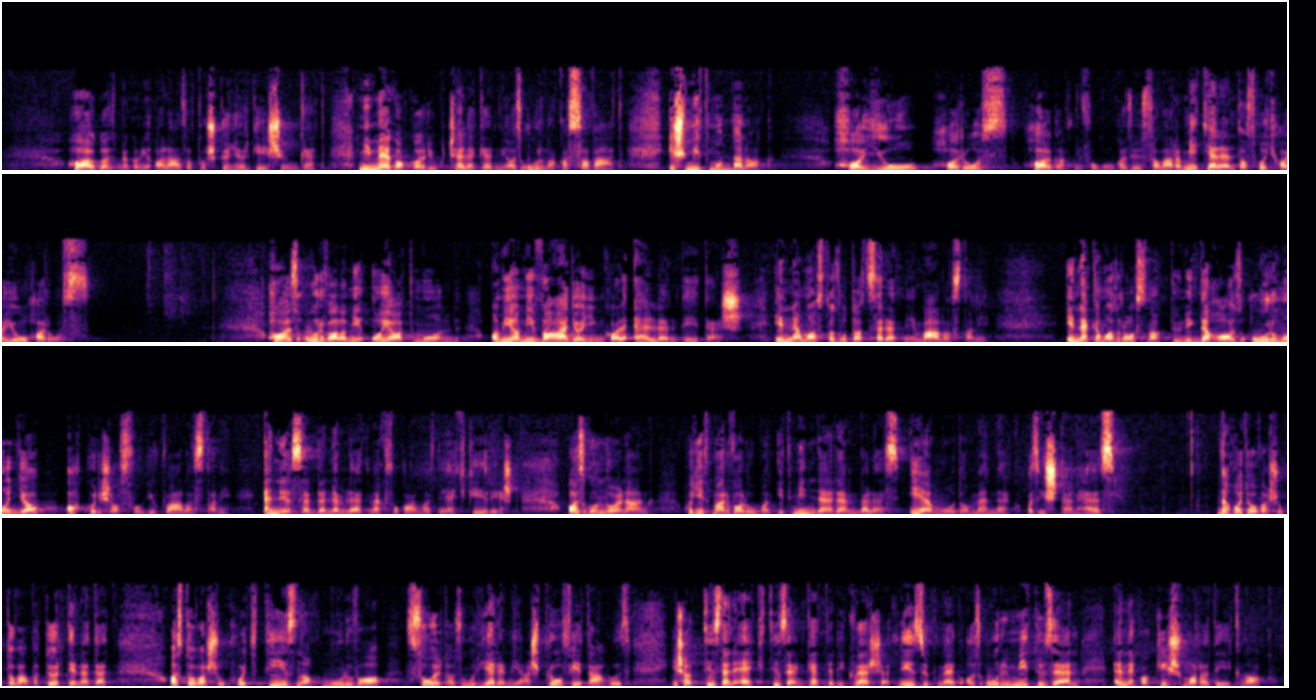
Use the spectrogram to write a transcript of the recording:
Hallgass meg a mi alázatos könyörgésünket. Mi meg akarjuk cselekedni az Úrnak a szavát. És mit mondanak? Ha jó, ha rossz, hallgatni fogunk az ő szavára. Mit jelent az, hogy ha jó, ha rossz? Ha az Úr valami olyat mond, ami a mi vágyainkkal ellentétes, én nem azt az utat szeretném választani, én nekem az rossznak tűnik, de ha az Úr mondja, akkor is azt fogjuk választani. Ennél szebben nem lehet megfogalmazni egy kérést. Azt gondolnánk, hogy itt már valóban, itt minden rendben lesz. Ilyen módon mennek az Istenhez. De hogy olvassuk tovább a történetet? Azt olvassuk, hogy tíz nap múlva szólt az Úr Jeremiás profétához, és a 11-12. verset nézzük meg, az Úr mit üzen ennek a kis maradéknak.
